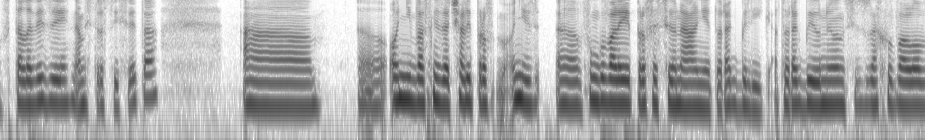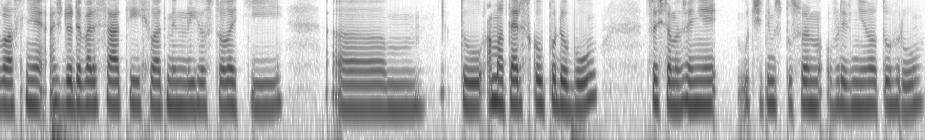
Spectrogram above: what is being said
v televizi na mistrovství světa. A Uh, oni vlastně začali, oni fungovali profesionálně, to rugby league. A to rugby union si zachovalo vlastně až do 90. let minulého století um, tu amatérskou podobu, což samozřejmě určitým způsobem ovlivnilo tu hru.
